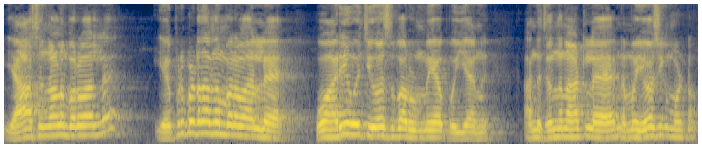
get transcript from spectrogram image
யார் சொன்னாலும் பரவாயில்ல எப்படிப்பட்டதாக இருந்தாலும் பரவாயில்ல. உன் அறிவை வச்சு யோசிப்பார் உண்மையாக பொய்யான்னு. அந்த சொந்த நாட்டில் நம்ம யோசிக்க மாட்டோம்.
